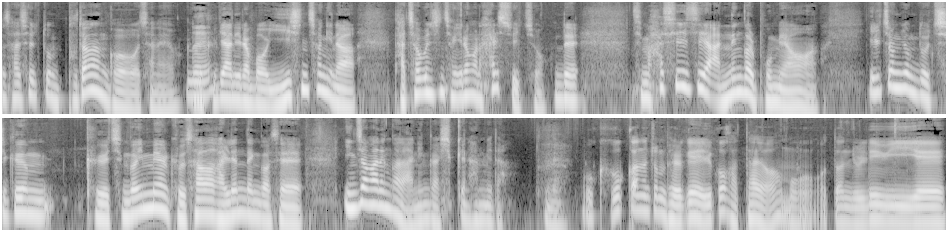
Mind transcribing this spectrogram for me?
사실 좀 부당한 거잖아요. 네. 그게 아니라 뭐 이의 신청이나 가처분 신청 이런 건 할 수 있죠. 근데 지금 하시지 않는 걸 보면 일정 정도 지금 그 증거인멸 교사와 관련된 것에 인정하는 건 아닌가 싶긴 합니다. 네. 뭐 그것과는 좀 별개일 것 같아요. 뭐 어떤 윤리위의 어,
